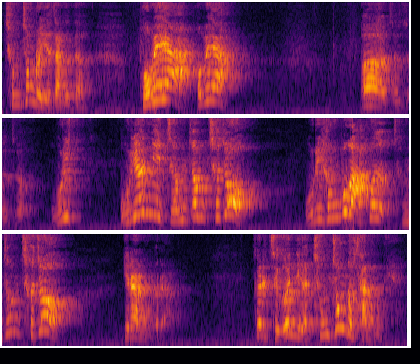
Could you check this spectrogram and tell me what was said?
청청도 여자거든. 보배야, 보배야. 아, 저, 저, 저, 우리, 우리 언니 점점 쳐줘. 우리 형부가 아파 점점 쳐줘. 이라는 거라. 그래, 저 언니가 충청도 사는데.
